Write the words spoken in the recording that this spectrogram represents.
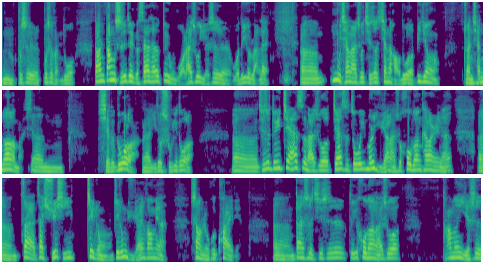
嗯，不是不是很多。当然，当时这个 CSS 对我来说也是我的一个软肋。嗯，目前来说，其实现在好多了，毕竟转前端了嘛，现写的多了，那也就熟悉多了。嗯，其实对于 JS 来说，JS 作为一门语言来说，后端开发人员，嗯，在在学习这种这种语言方面上手会快一点。嗯，但是其实对于后端来说，他们也是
